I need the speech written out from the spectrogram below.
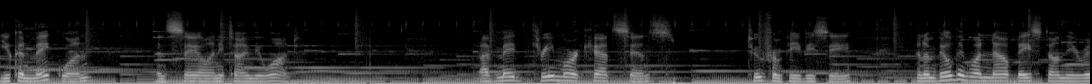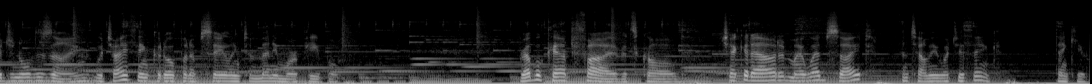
you can make one and sail anytime you want. I've made three more cats since, two from PVC, and I'm building one now based on the original design, which I think could open up sailing to many more people. RebelCat 5 it's called. Check it out at my website and tell me what you think. Thank you.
